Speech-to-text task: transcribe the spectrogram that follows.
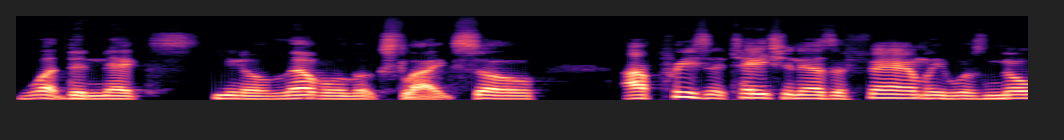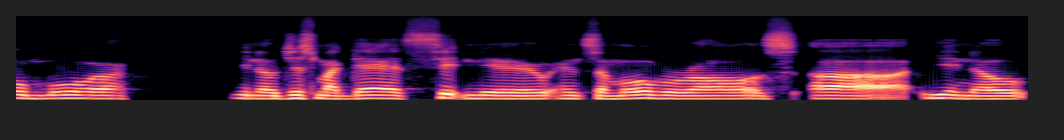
what the next you know level looks like. So our presentation as a family was no more you know, just my dad sitting there in some overalls, uh, you know,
